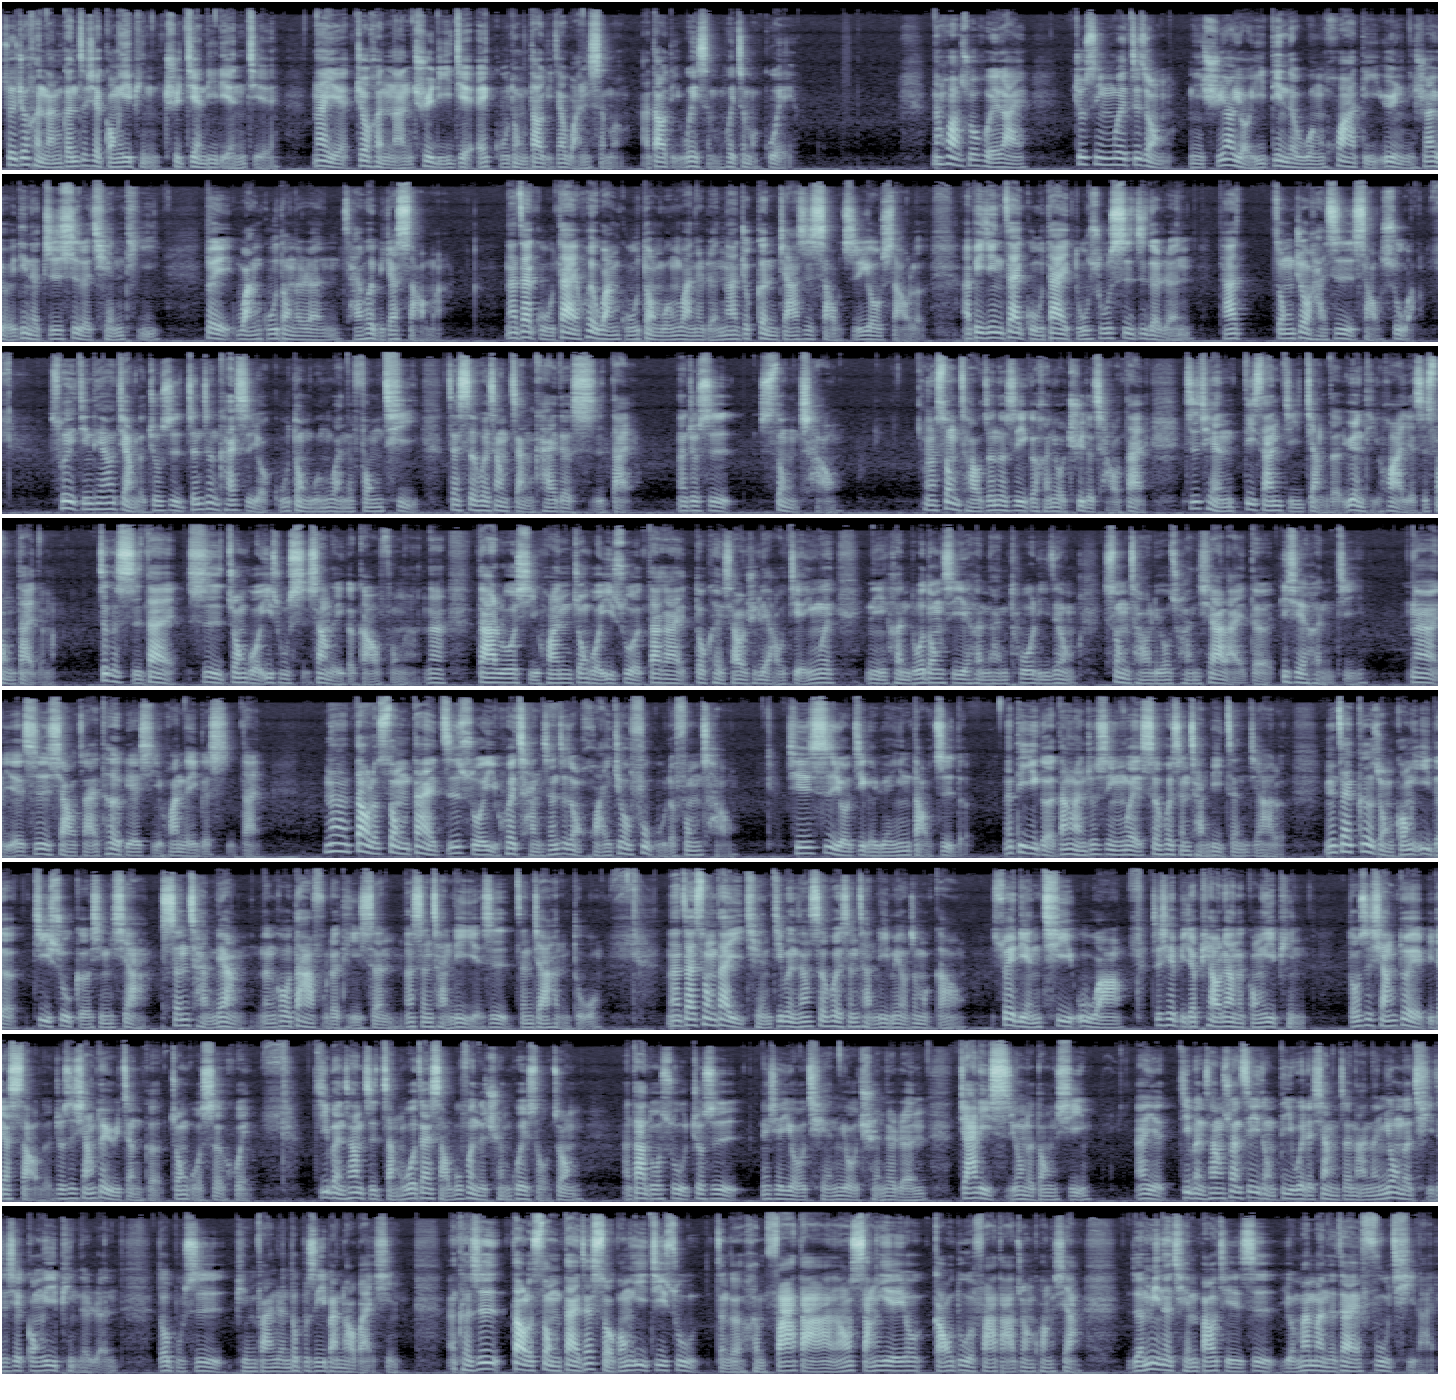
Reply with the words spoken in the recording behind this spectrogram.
所以就很难跟这些工艺品去建立连接，那也就很难去理解，哎，古董到底在玩什么啊？到底为什么会这么贵？那话说回来，就是因为这种你需要有一定的文化底蕴，你需要有一定的知识的前提，所以玩古董的人才会比较少嘛。那在古代会玩古董文玩的人，那就更加是少之又少了啊。毕竟在古代读书识字的人，他终究还是少数啊。所以今天要讲的就是真正开始有古董文玩的风气在社会上展开的时代，那就是宋朝。那宋朝真的是一个很有趣的朝代。之前第三集讲的院体画也是宋代的嘛。这个时代是中国艺术史上的一个高峰啊。那大家如果喜欢中国艺术，大概都可以稍微去了解，因为你很多东西也很难脱离这种宋朝流传下来的一些痕迹。那也是小宅特别喜欢的一个时代。那到了宋代，之所以会产生这种怀旧复古的风潮，其实是有几个原因导致的。那第一个当然就是因为社会生产力增加了，因为在各种工艺的技术革新下，生产量能够大幅的提升，那生产力也是增加很多。那在宋代以前，基本上社会生产力没有这么高，所以连器物啊这些比较漂亮的工艺品。都是相对比较少的，就是相对于整个中国社会，基本上只掌握在少部分的权贵手中，啊，大多数就是那些有钱有权的人家里使用的东西，那也基本上算是一种地位的象征啊。能用得起这些工艺品的人，都不是平凡人，都不是一般老百姓。那可是到了宋代，在手工艺技术整个很发达，然后商业又高度的发达状况下，人民的钱包其实是有慢慢的在富起来。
